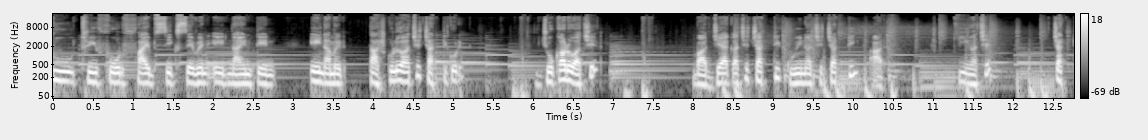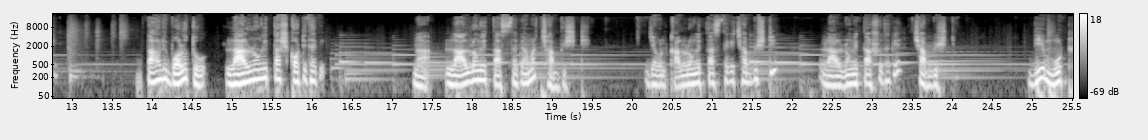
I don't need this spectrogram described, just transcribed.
two, three, four, five, six, seven, eight, nine, ten, এই নামের তাসগুলোও আছে চারটি করে। জোকারও আছে বা জ্যাক আছে, চারটি, কুইন আছে, চারটি, আর কিং আছে, চারটি। তাহলে বলো তো, লাল রঙের তাস কটি থাকে? না, লাল রঙের তাস থাকে আমার ছাব্বিশটি। যেমন কালো রঙের তাস থাকে ছাব্বিশটি, লাল রঙের তাসও থাকে ছাব্বিশটি। দিয়ে মোট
